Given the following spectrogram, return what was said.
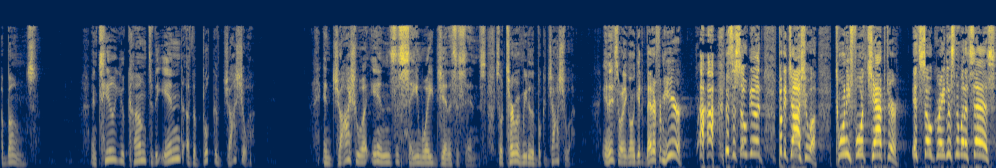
of bones until you come to the end of the book of Joshua. And Joshua ends the same way Genesis ends. So turn with me to the book of Joshua. And it's only going to get better from here. this is so good. Book of Joshua, 24th chapter. It's so great. Listen to what it says.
